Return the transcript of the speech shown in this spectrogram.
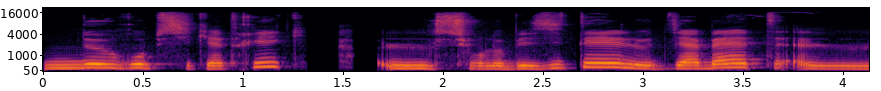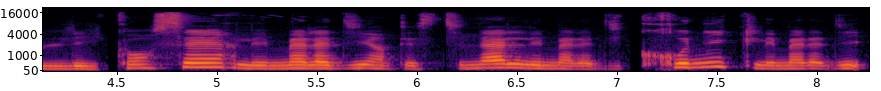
neuropsychiatriques, sur l'obésité, le diabète, les cancers, les maladies intestinales, les maladies chroniques, les maladies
